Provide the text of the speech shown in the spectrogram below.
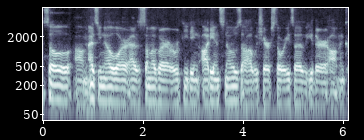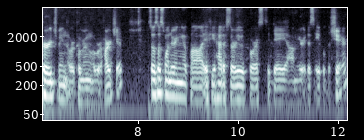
so um, as you know, or as some of our repeating audience knows, uh, we share stories of either um, encouragement or coming over hardship. So I was just wondering if uh, if you had a story for us today, um, you're just able to share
